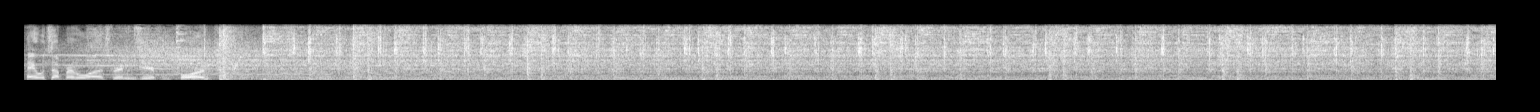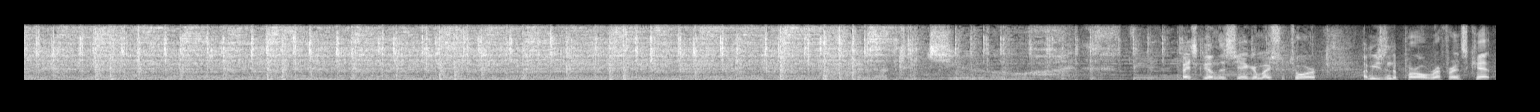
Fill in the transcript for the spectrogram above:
Hey, what's up, everyone? It's Ray here from Korn. Basically on this Jägermeister tour, I'm using the Pearl reference kit.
